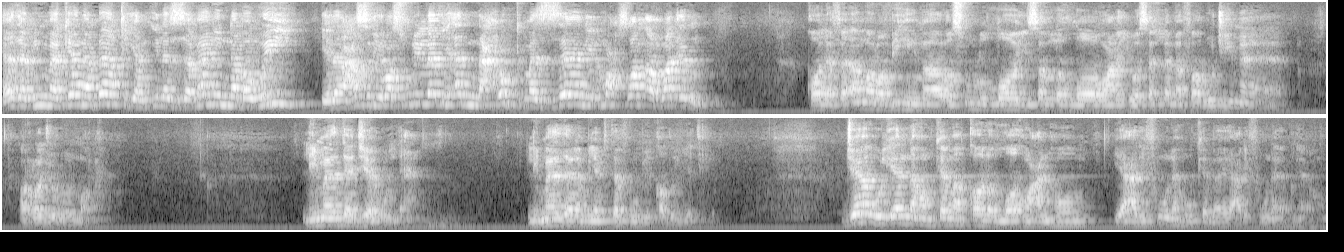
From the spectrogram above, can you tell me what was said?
هذا مما كان باقيا إلى الزمان النبوي إلى عصر رسول الله بأن حكم الزاني المحصن الرجم قال فأمر بهما رسول الله صلى الله عليه وسلم فرجما. الرجل والمرأة لماذا جاءوا الآن؟ لماذا لم يكتفوا بقضيتهم؟ جاءوا لأنهم كما قال الله عنهم يعرفونه كما يعرفون أبنائهم.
